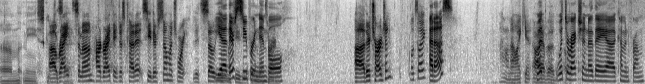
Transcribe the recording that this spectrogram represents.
Um. Let me scoop. Uh, right, out. Simone? Hard right? They just cut it? See, there's so much more. It's so Yeah, much they're super them to nimble. Uh, they're charging, looks like. At us? I don't know. I can't. oh, I What have a, what direction are they uh, coming from?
